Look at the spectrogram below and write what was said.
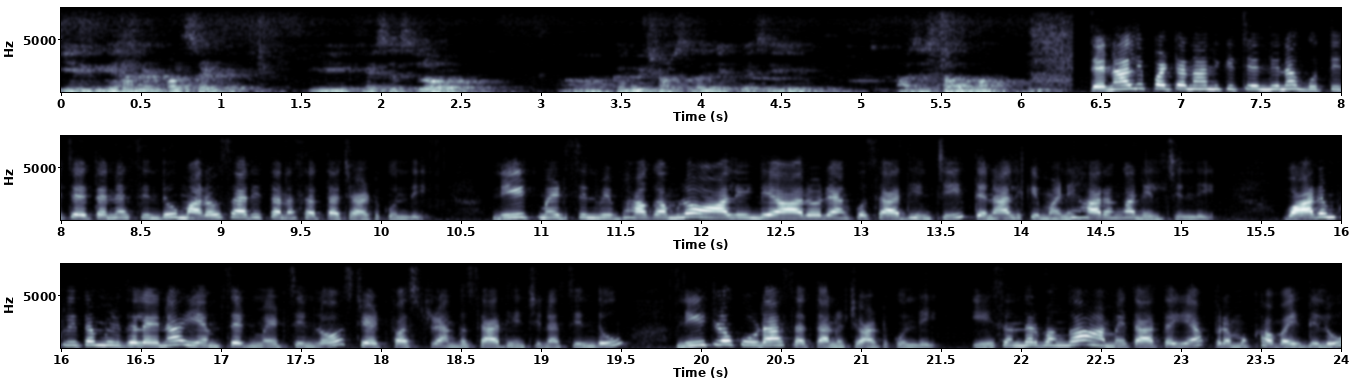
దీనికి ఈ హండ్రెడ్ పర్సెంట్ ఈ కేసెస్లో కమిషన్ వస్తుందని చెప్పేసి ఆశిస్తా ఉన్నాం. తెనాలి పట్టణానికి చెందిన గుత్తి చైతన్య సింధు మరోసారి తన సత్తా చాటుకుంది. నీట్ మెడిసిన్ విభాగంలో ఆల్ ఇండియా ఆరో ర్యాంకు సాధించి తెనాలికి మణిహారంగా నిలిచింది. వారం క్రితం విడుదలైన ఎంసెట్ మెడిసిన్లో స్టేట్ ఫస్ట్ ర్యాంకు సాధించిన సింధు నీట్లో కూడా సత్తాను చాటుకుంది. ఈ సందర్భంగా ఆమె తాతయ్య ప్రముఖ వైద్యులు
